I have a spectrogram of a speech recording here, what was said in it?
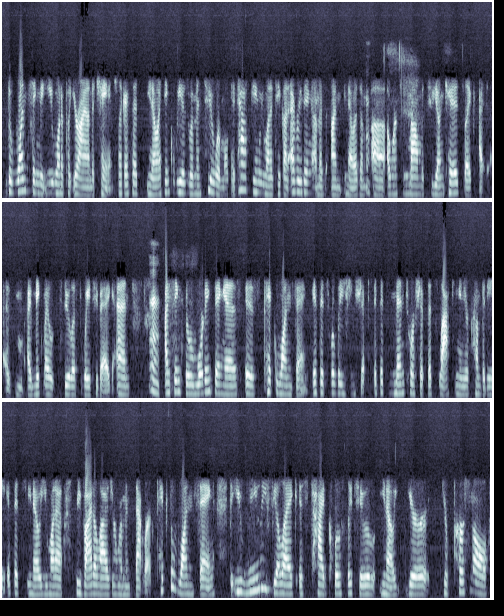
the one thing that you want to put your eye on to change. Like I said, you know, I think we as women too, we're multitasking. We want to take on everything. I'm as I'm, you know, as a, mm. uh, a working mom with two young kids, like I, I, I make my to-do list way too big. And mm. I think the rewarding thing is is pick one thing. If it's relationships, if it's mentorship that's lacking in your company, if it's you know you want to revitalize your women's network, pick the one thing that you really feel like is tied closely to you know your your personal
